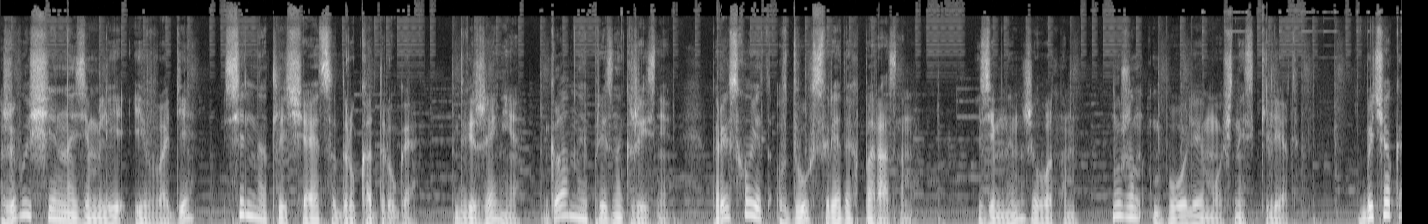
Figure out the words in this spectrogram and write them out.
живущие на земле и в воде, сильно отличаются друг от друга. Движение – главный признак жизни. Происходит в двух средах по-разному. Земным животным нужен более мощный скелет. Бычок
